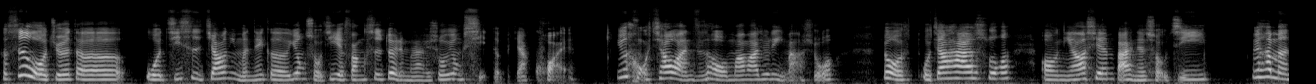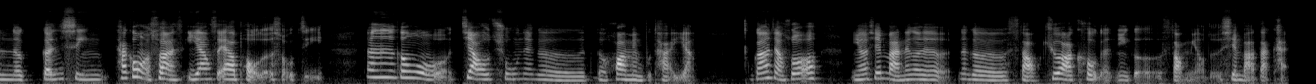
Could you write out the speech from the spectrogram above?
可是我觉得我即使教你们那个用手机的方式，对你们来说用写的比较快。”因为我教完之后，我妈妈就立马说，就我我教她说，哦，你要先把你的手机，因为他们的更新，他跟我算一样是 Apple 的手机，但是跟我叫出那个的画面不太一样。我刚刚讲说，哦，你要先把那个那个扫 QR code 的那个扫描的先把它打开，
